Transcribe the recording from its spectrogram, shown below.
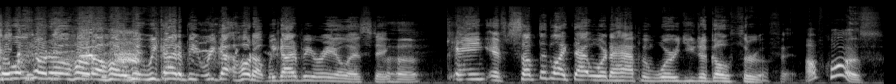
So, no, no, hold on, hold on. We, we gotta be, we got, hold up. We gotta be realistic. Uh-huh. King, if something like that were to happen, were you to go through with it? Of course.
